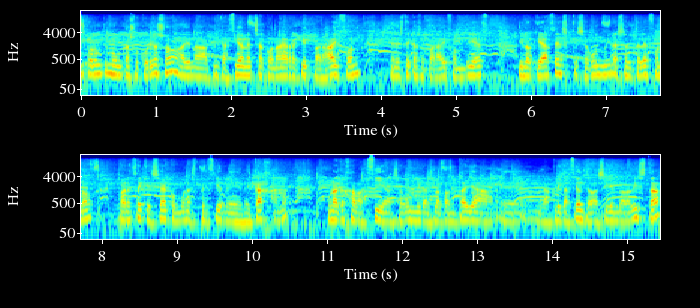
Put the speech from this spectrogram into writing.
Y por último, un caso curioso, hay una aplicación hecha con ARKit para iPhone, en este caso para iPhone 10, y lo que hace es que según miras el teléfono parece que sea como una especie de, caja, ¿no? Una caja vacía, según miras la pantalla, eh, la aplicación te va siguiendo a la vista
